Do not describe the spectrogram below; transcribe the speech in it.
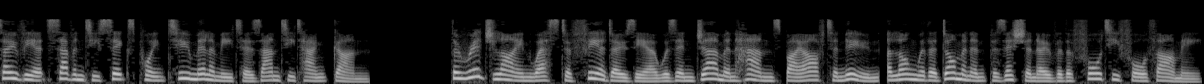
Soviet 76.2 mm anti-tank gun. The ridge line west of Feodosia was in German hands by afternoon, along with a dominant position over the 44th Army.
